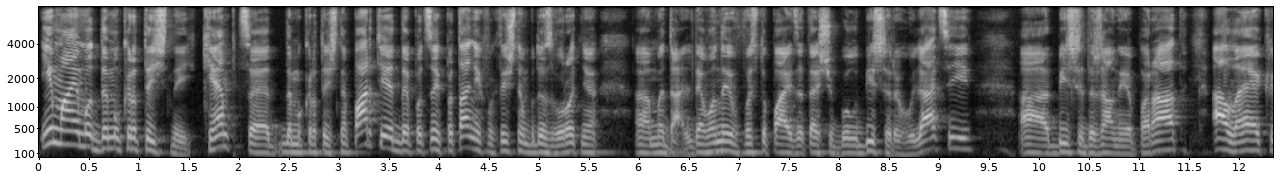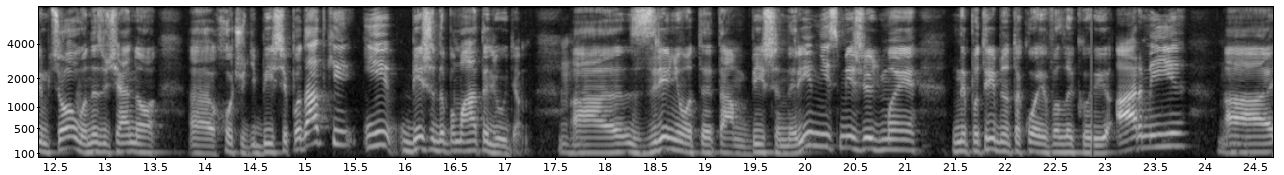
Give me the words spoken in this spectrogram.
І маємо демократичний кемп, це демократична партія, де по цих питаннях фактично буде зворотня е, медаль, де вони виступають за те, щоб було більше регуляції, більше більший державний апарат. Але крім цього, вони, звичайно, е, хочуть і більші податки, і більше допомагати людям. угу. Зрівнювати там більше нерівність між людьми, не потрібно такої великої армії. А,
